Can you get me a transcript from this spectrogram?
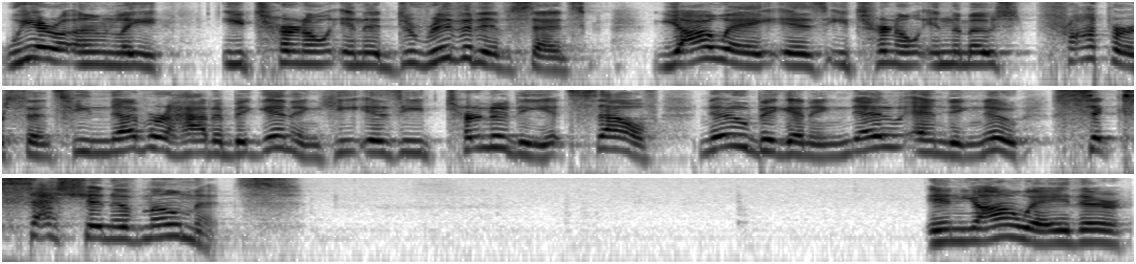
we are only eternal in a derivative sense. Yahweh is eternal in the most proper sense. He never had a beginning. He is eternity itself. No beginning, no ending, no succession of moments. In Yahweh, there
